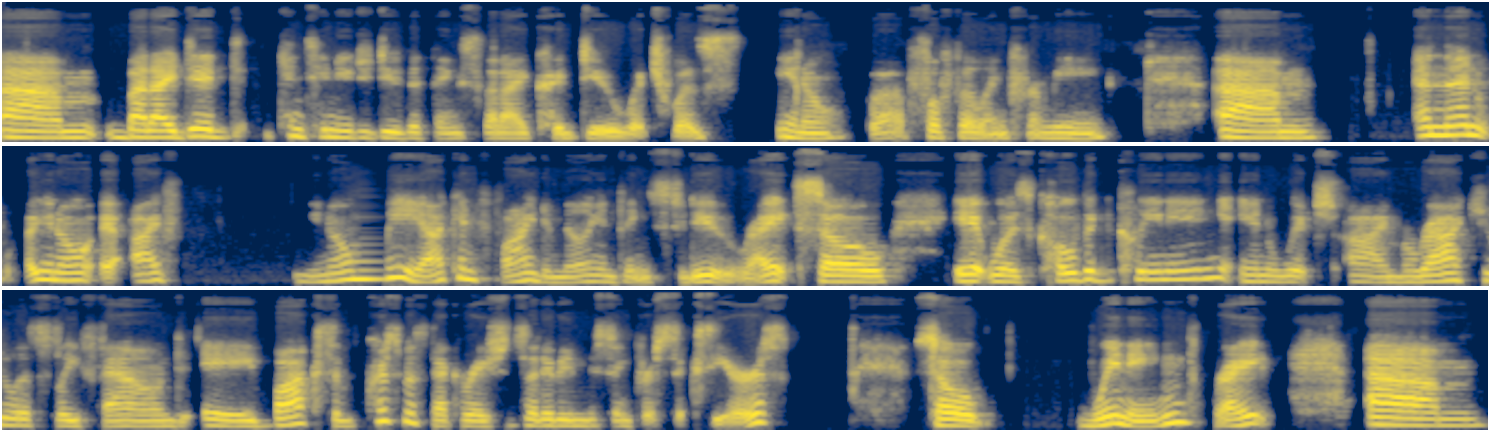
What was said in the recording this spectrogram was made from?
Um, but i did continue to do the things that i could do which was you know uh, fulfilling for me. Um, and then you know i you know me, I can find a million things to do, right? So it was COVID cleaning, in which I miraculously found a box of Christmas decorations that had been missing for six years. So winning, right? Um,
